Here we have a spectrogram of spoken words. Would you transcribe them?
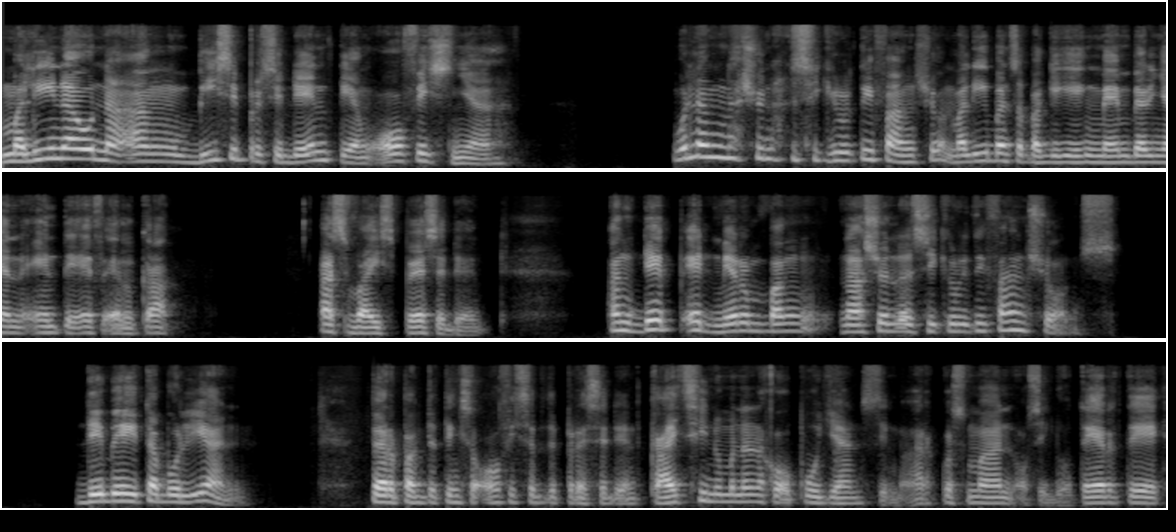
Malinaw na ang vice presidente, ang office niya, walang national security function maliban sa pagiging member niya ng NTF-ELCAC as vice president. Ang DepEd, meron bang national security functions? Debatable yan. Pero pagdating sa Office of the President, kahit sino man na nakaupo dyan, si Marcos man, o si Duterte,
